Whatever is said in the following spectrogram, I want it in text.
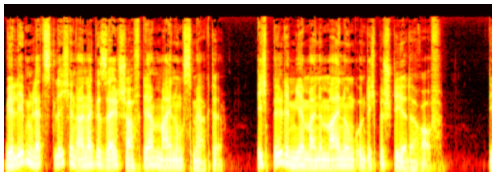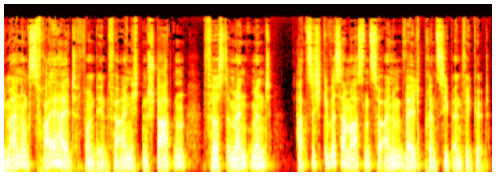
Wir leben letztlich in einer Gesellschaft der Meinungsmärkte. Ich bilde mir meine Meinung und ich bestehe darauf. Die Meinungsfreiheit von den Vereinigten Staaten, First Amendment, hat sich gewissermaßen zu einem Weltprinzip entwickelt.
